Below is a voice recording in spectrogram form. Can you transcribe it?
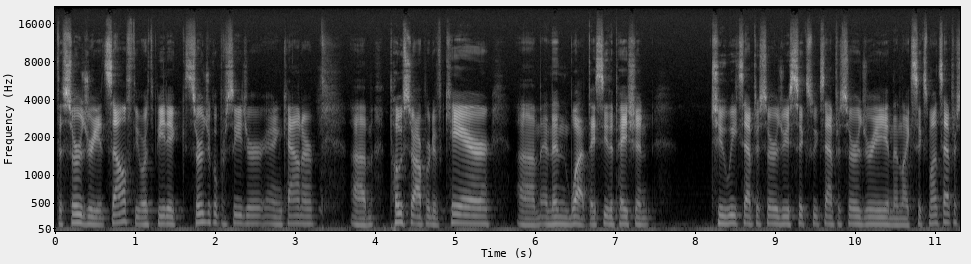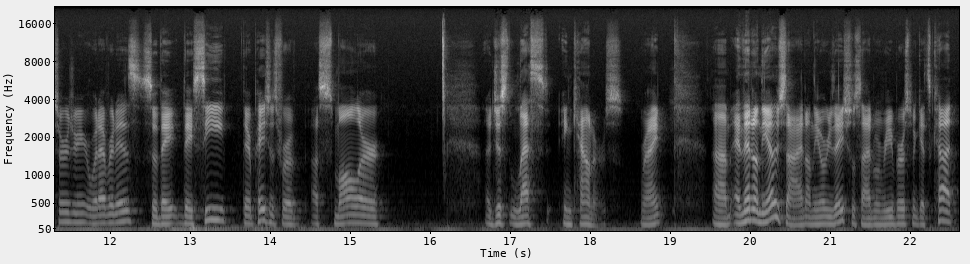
the surgery itself, the orthopedic surgical procedure encounter, um, postoperative care, um, and then what they see the patient two weeks after surgery, six weeks after surgery, and then like six months after surgery or whatever it is. So they they see their patients for a, a smaller, uh, just less encounters, right? Um, and then on the other side, on the organizational side, when reimbursement gets cut,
